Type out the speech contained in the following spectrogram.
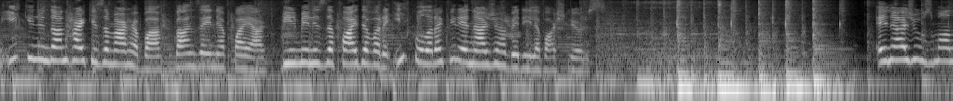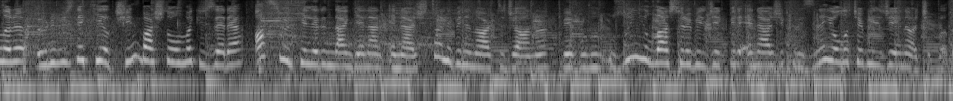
ilk gününden herkese merhaba. Ben Zeynep Bayar. Bilmenizde fayda var'a ilk olarak bir enerji haberiyle başlıyoruz. Enerji uzmanları önümüzdeki yıl Çin başta olmak üzere Asya ülkelerinden gelen enerji talebinin artacağını ve bunun uzun yıllar sürebilecek bir enerji krizine yol açabileceğini açıkladı.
